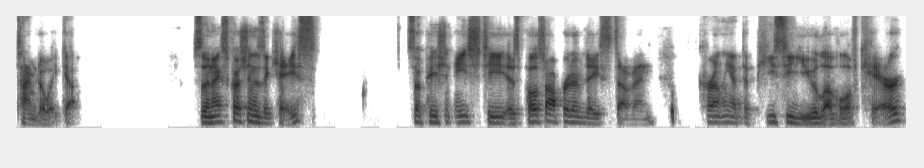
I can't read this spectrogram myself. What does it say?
time to wake up? So the next question is a case. So patient HT is postoperative day seven, currently at the PCU level of care,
